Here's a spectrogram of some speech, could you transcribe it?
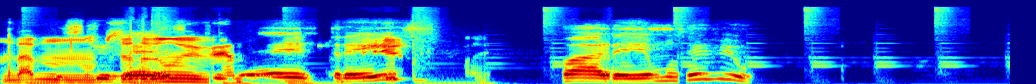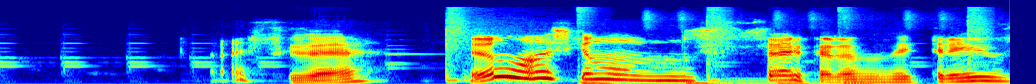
Não, dá, não tiver, precisa de um evento. E3, faremos review. Ah, se quiser. Eu não acho que eu não. Sério, cara, E3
